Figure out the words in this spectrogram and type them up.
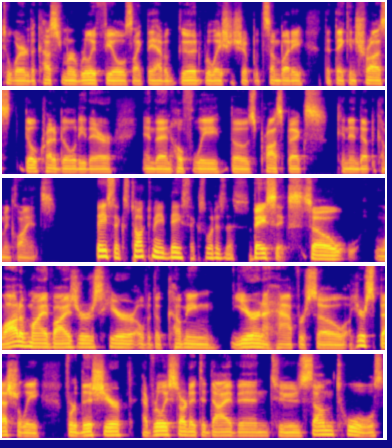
to where the customer really feels like they have a good relationship with somebody that they can trust, build credibility there, and then hopefully those prospects can end up becoming clients. Basics. Talk to me basics. What is this? Basics. So a lot of my advisors here over the coming year and a half or so, here especially for this year, have really started to dive into some tools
